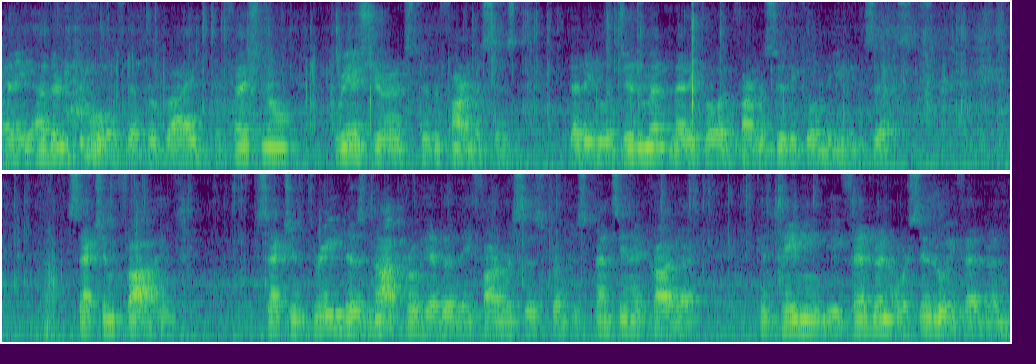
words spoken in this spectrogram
Any other tools that provide professional reassurance to the pharmacist that a legitimate medical and pharmaceutical need exists. Section 5. Section 3 does not prohibit a pharmacist from dispensing a product containing ephedrine or pseudoephedrine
